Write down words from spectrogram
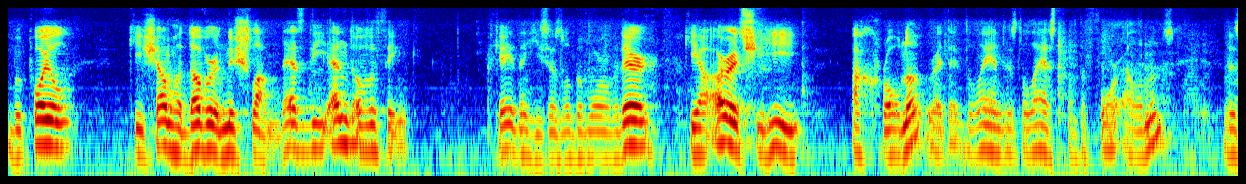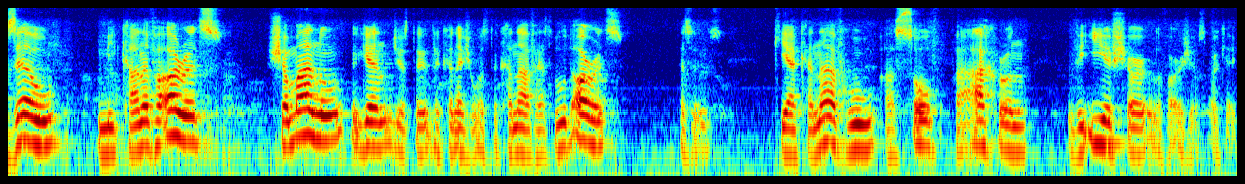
בפועל, כי שם הדבר נשלם. That's the end of the thing. Okay, then he says a little bit more over there. כי הארץ שהיא achrona, right? The land is the last of the four elements. V'zeu mikanav haaretz shamanu. Again, just the, the connection. What's the kanav has to do with aretz? As it is. Ki kanav hu asof va'achron v'iyashar lefarshas. Okay.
